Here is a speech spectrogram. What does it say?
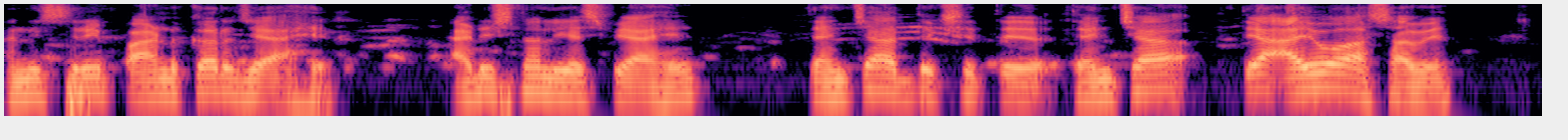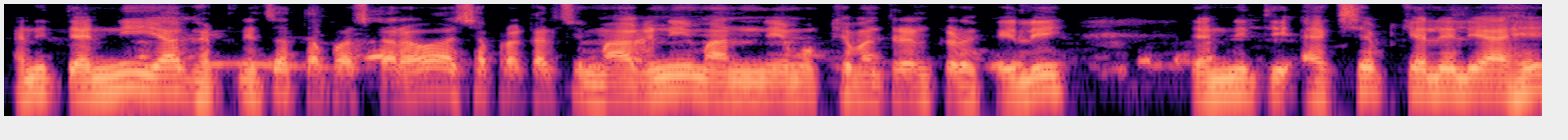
आणि श्री पांडकर जे आहेत ॲडिशनल एस पी आहेत त्यांच्या अध्यक्षते त्यांच्या ते आयो असावेत आणि त्यांनी या घटनेचा तपास करावा अशा प्रकारची मागणी माननीय मुख्यमंत्र्यांकडे केली. त्यांनी ती ॲक्सेप्ट केलेली आहे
